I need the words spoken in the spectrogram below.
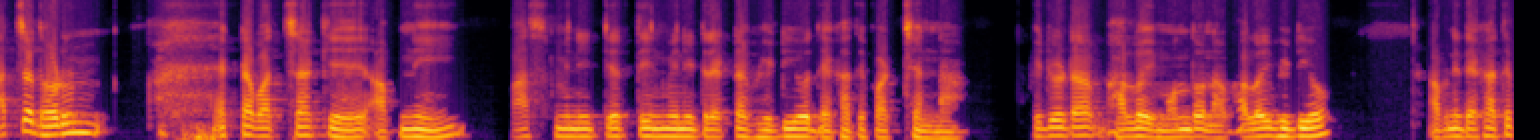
আচ্ছা ধরুন একটা বাচ্চাকে আপনি পাঁচ মিনিটের, তিন মিনিটের একটা ভিডিও দেখাতে পারছেন না। ভিডিওটা ভালোই, মন্দ না, ভালোই ভিডিও আপনি দেখাতে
